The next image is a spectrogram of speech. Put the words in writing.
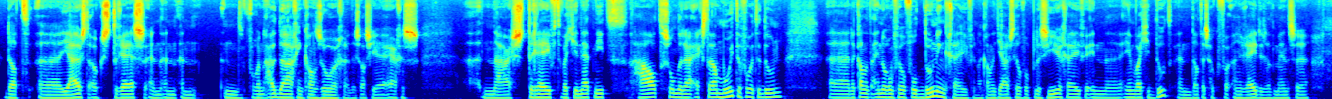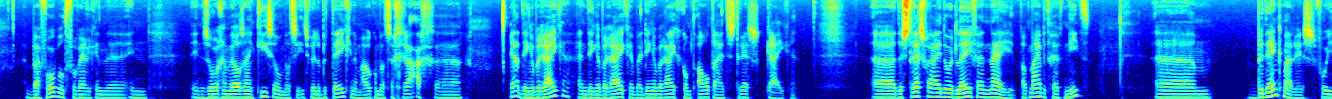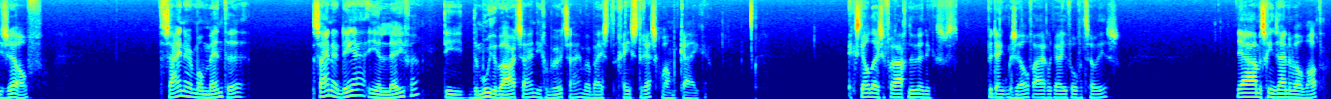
dat uh, juist ook stress en, en, en, en, voor een uitdaging kan zorgen. Dus als je ergens eh, naar streeft wat je net niet haalt zonder daar extra moeite voor te doen, uh, dan kan het enorm veel voldoening geven. Dan kan het juist heel veel plezier geven in, uh, in wat je doet. En dat is ook een reden dat mensen bijvoorbeeld voor werk in, uh, in, in zorg en welzijn kiezen. Omdat ze iets willen betekenen, maar ook omdat ze graag ja, dingen bereiken. En dingen bereiken, bij dingen bereiken komt altijd stress kijken. dus stressvrij door het leven, nee, wat mij betreft niet. Um, bedenk maar eens voor jezelf zijn er momenten, zijn er dingen in je leven die de moeite waard zijn, die gebeurd zijn, waarbij geen stress kwam kijken? Ik stel deze vraag nu en ik bedenk mezelf eigenlijk even of het zo is. Ja, misschien zijn er wel wat.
